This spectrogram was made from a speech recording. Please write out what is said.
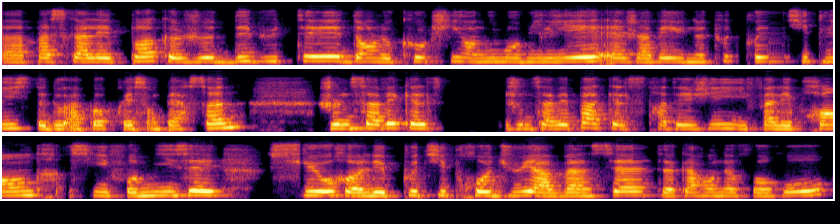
euh, parce qu'à l'époque, je débutais dans le coaching en immobilier et j'avais une toute petite liste de à peu près 100 personnes. Je ne savais je ne savais pas quelle stratégie il fallait prendre, s'il faut miser sur les petits produits à 27, 49 euros,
